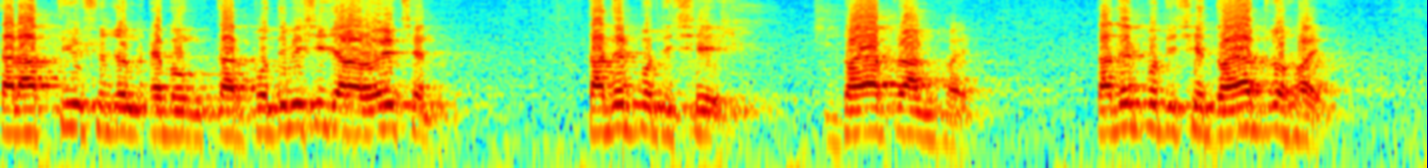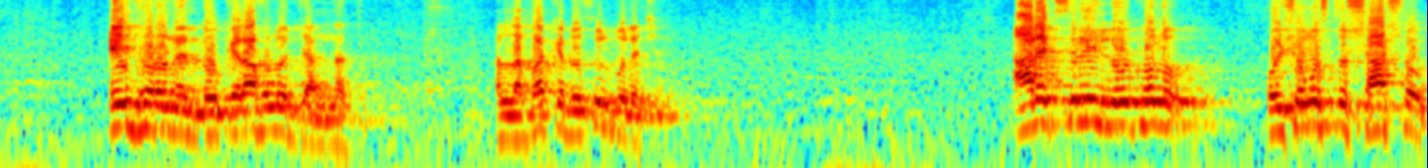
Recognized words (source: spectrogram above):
তার আত্মীয় স্বজন এবং তার প্রতিবেশী যারা রয়েছেন, তাদের প্রতি সে দয়াপ্রাণ হয়, তাদের প্রতি সে দয়াদ্র হয়। এই ধরনের লোকেরা হলো জান্নাত। আল্লাহ পাকে রসুল বলেছেন, আরেক শ্রেণির লোক হলো ওই সমস্ত শাসক,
